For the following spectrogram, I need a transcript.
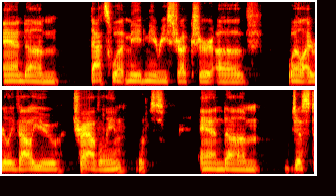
And um, that's what made me restructure of, well, I really value traveling, whoops, and um, just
